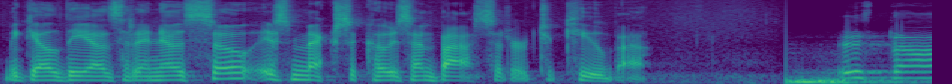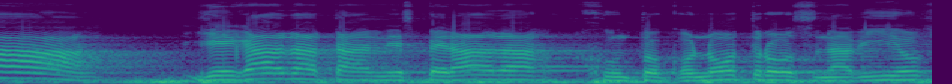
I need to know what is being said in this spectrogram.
Miguel Diaz-Reynoso is Mexico's ambassador to Cuba. Esta llegada tan esperada junto con otros navíos,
